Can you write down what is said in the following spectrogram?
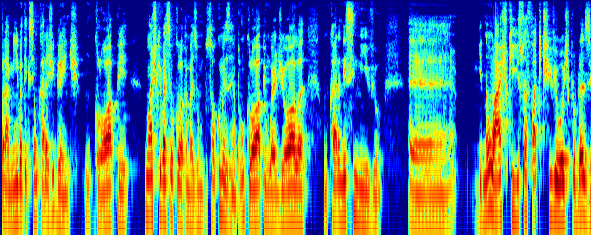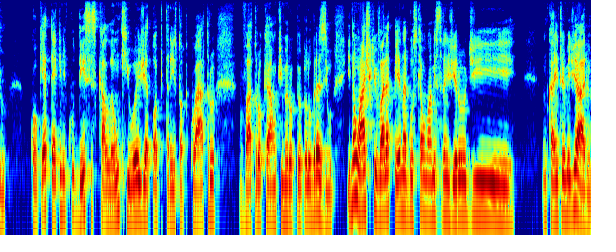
para mim vai ter que ser um cara gigante. Um Klopp, não acho que vai ser o Klopp, mas um, só como exemplo, um Klopp, um Guardiola, um cara nesse nível. É, e não acho que isso é factível hoje para o Brasil. Qualquer técnico desse escalão, que hoje é top 3, top 4, vá trocar um time europeu pelo Brasil. E não acho que vale a pena buscar um nome estrangeiro de um cara intermediário.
